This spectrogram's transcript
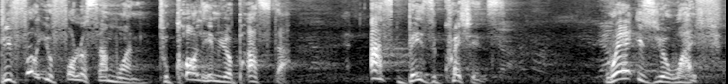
before you follow someone to call him your pastor, ask basic questions. Where is your wife?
